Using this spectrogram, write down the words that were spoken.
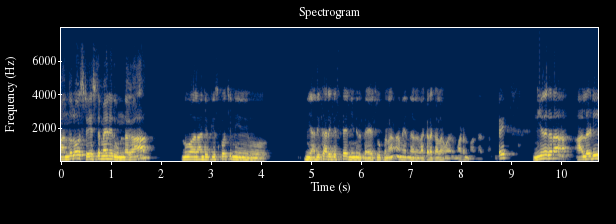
మందులో శ్రేష్టమైనది ఉండగా నువ్వు అలాంటివి తీసుకొచ్చి నీ నీ అధికారికి ఇస్తే నీ మీద దయ చూపన నేను రకరకాల మాటను మాటలు మాట్లాడతాను అంటే నీ దగ్గర ఆల్రెడీ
